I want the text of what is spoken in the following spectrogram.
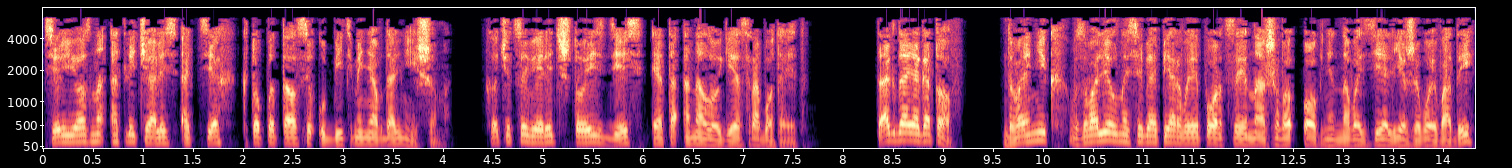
серьезно отличались от тех, кто пытался убить меня в дальнейшем. Хочется верить, что и здесь эта аналогия сработает. Тогда я готов. Двойник взвалил на себя первые порции нашего огненного зелья живой воды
